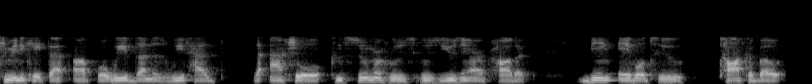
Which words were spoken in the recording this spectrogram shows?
communicate that up. What we've done is we've had the actual consumer who's who's using our product being able to talk about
